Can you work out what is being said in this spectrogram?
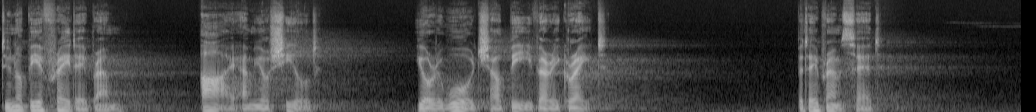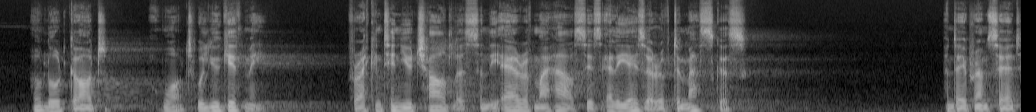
Do not be afraid, Abram. I am your shield. Your reward shall be very great. But Abram said, O Lord God, what will you give me? For I continue childless, and the heir of my house is Eliezer of Damascus. And Abram said,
